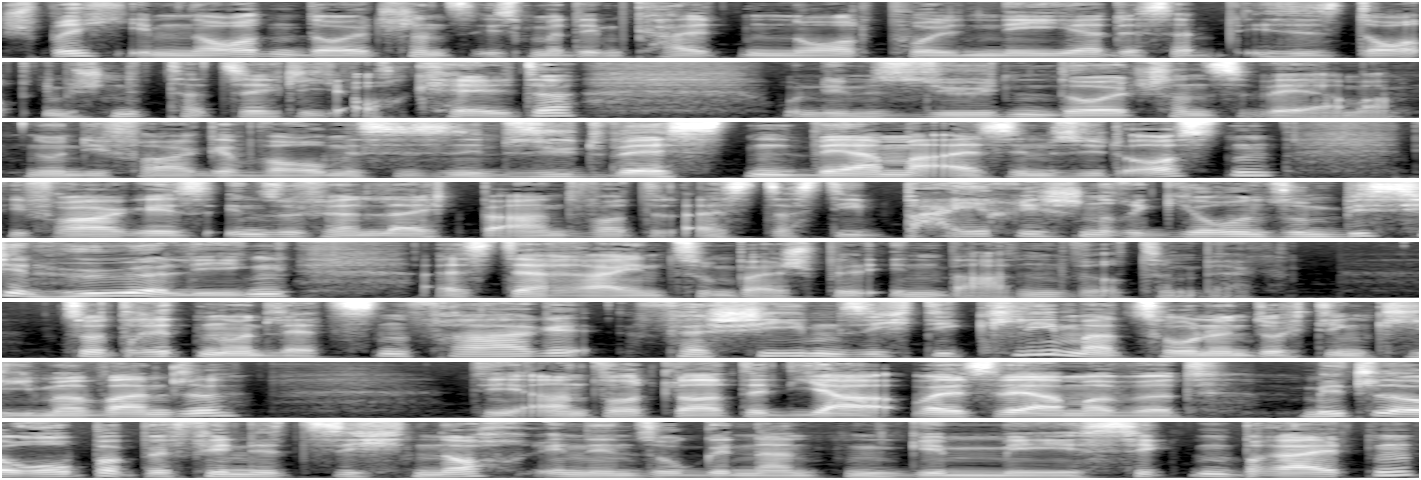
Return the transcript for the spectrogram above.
Sprich, im Norden Deutschlands ist man dem kalten Nordpol näher. Deshalb ist es dort im Schnitt tatsächlich auch kälter. Und im Süden Deutschlands Deutschlands wärmer. Nun die Frage, warum ist es im Südwesten wärmer als im Südosten? Die Frage ist insofern leicht beantwortet, als dass die bayerischen Regionen so ein bisschen höher liegen als der Rhein zum Beispiel in Baden-Württemberg. Zur dritten und letzten Frage, verschieben sich die Klimazonen durch den Klimawandel? Die Antwort lautet ja, weil es wärmer wird. Mitteleuropa befindet sich noch in den sogenannten gemäßigten Breiten,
